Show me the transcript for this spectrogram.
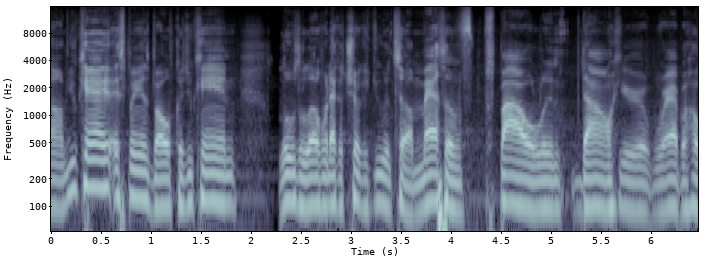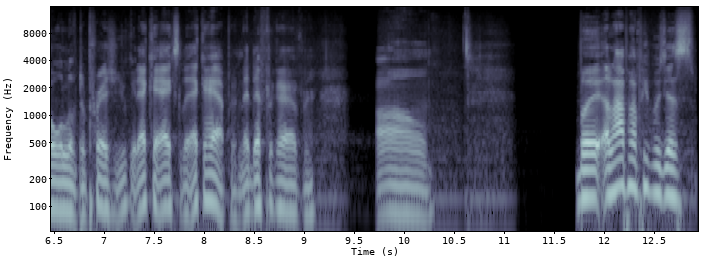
Um, you can experience both because you can lose a loved one that could trigger you into a massive spiraling down here rabbit hole of depression. You could that could actually that could happen. That definitely could happen. Um, but a lot of people just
